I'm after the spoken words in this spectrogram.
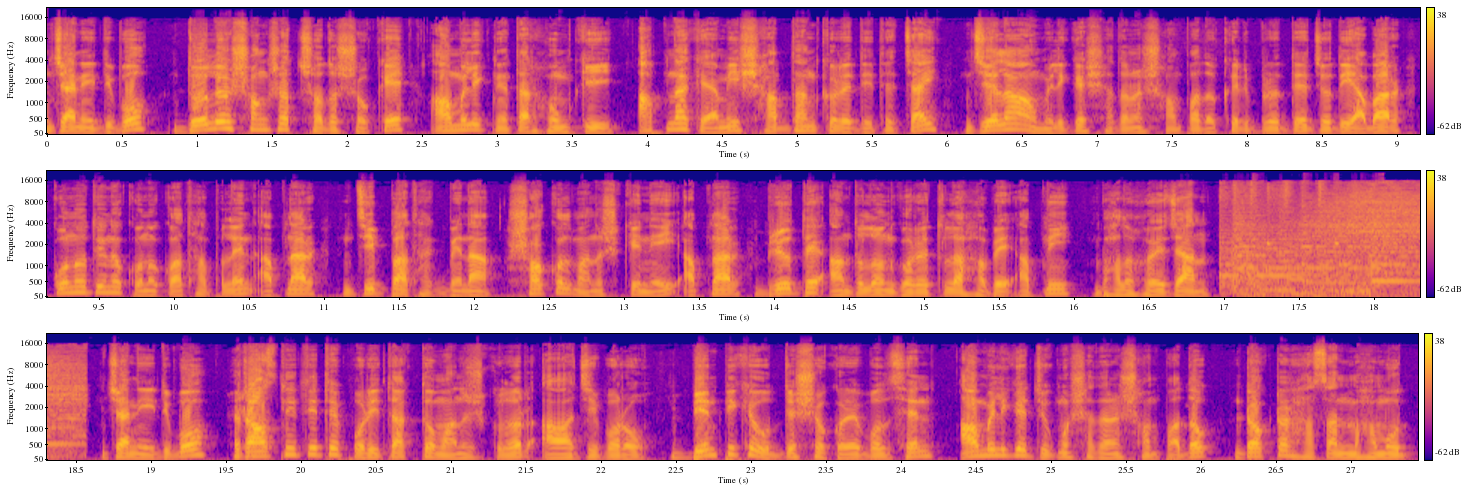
জানিয়ে দিব, দলীয় সংসদ সদস্যকে আওয়ামী লীগ নেতার হুমকি। আপনাকে আমি সাবধান করে দিতে চাই, জেলা আওয়ামী লীগের সাধারণ সম্পাদকের বিরুদ্ধে যদি আবার কোনোদিনও কোনো কথা বলেন, আপনার জিব্বা থাকবে না। সকল মানুষকে নেই আপনার বিরুদ্ধে আন্দোলন গড়ে তোলা হবে। আপনি ভালো হয়ে যান। জানিয়ে দিব, রাজনীতিতে পরিত্যক্ত মানুষগুলোর আওয়াজই বড়। বিএনপিকে উদ্দেশ্য করে বলছেন, আওয়ামী লীগের যুগ্ম সাধারণ সম্পাদক ড হাসান মাহমুদ।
